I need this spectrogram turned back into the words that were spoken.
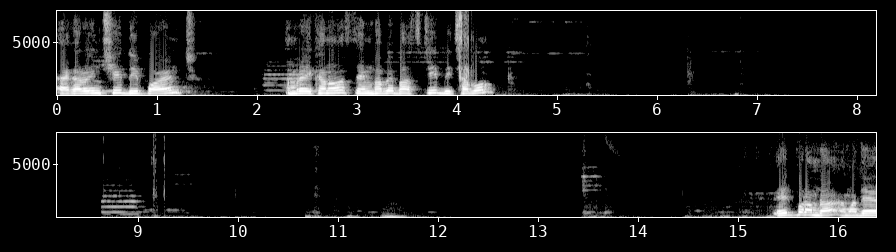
এগারো ইঞ্চি, দুই পয়েন্ট। আমরা এখানেও সেমভাবে ভাঁজটি বিছাবো। এরপর আমরা আমাদের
